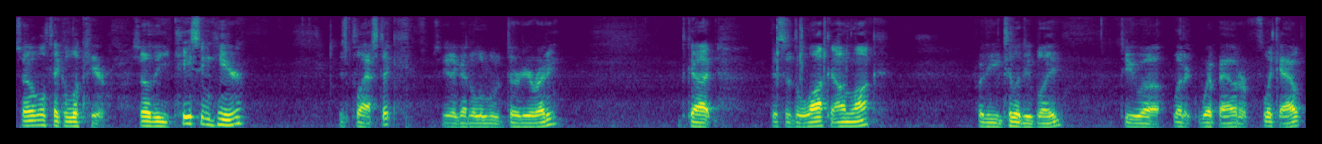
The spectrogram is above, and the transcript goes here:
So we'll take a look here. So the casing here is plastic. See, I got a little bit dirty already. It's got, this is the lock and unlock for the utility blade to uh, let it whip out or flick out.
